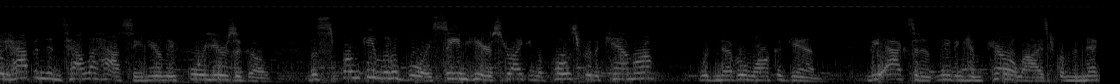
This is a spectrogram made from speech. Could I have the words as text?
It happened in Tallahassee nearly four years ago. The spunky little boy seen here striking a pose for the camera would never walk again. The accident leaving him paralyzed from the neck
